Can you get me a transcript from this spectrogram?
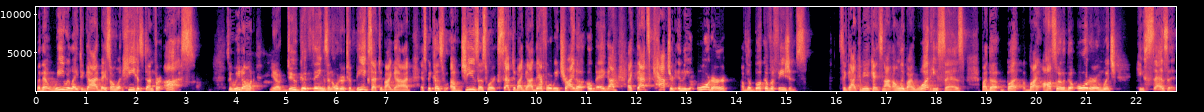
but that we relate to God based on what He has done for us. So we don't, you know, do good things in order to be accepted by God. It's because of Jesus we're accepted by God. Therefore, we try to obey God. Like that's captured in the order of the book of Ephesians. See, God communicates not only by what He says, by the but by also the order in which He says it.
